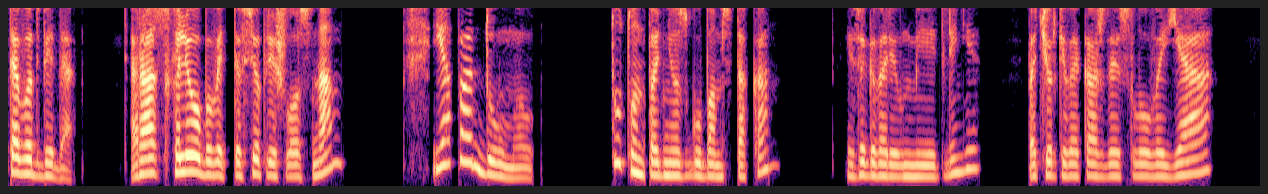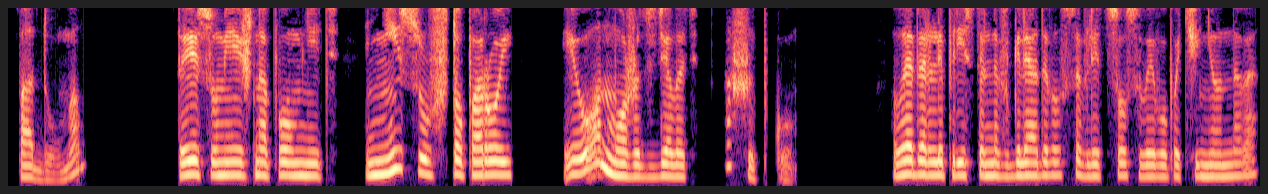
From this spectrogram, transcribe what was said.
Да вот беда. Расхлебывать-то все пришлось нам. Я подумал. Тут он поднес губам стакан, и заговорил медленнее, подчеркивая каждое слово «я», подумал. Ты сумеешь напомнить Нису, что порой и он может сделать ошибку. Уэберли пристально вглядывался в лицо своего подчиненного,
